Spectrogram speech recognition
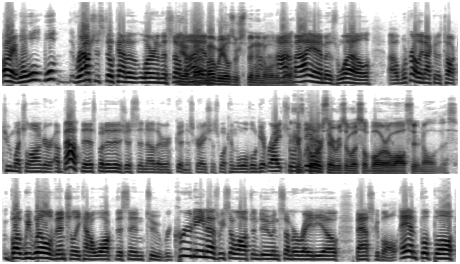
All right, well, we'll, we'll Roush is still kind of learning this stuff. yeah. I My, am, my wheels are spinning a little I, bit. I am as well. Uh, we're probably not going to talk too much longer about this, but it is just another goodness gracious, what can Louisville get right? Sort of of course, there was a whistleblower lawsuit and all of this. but we will eventually kind of walk this into recruiting as we so often do in summer radio, basketball, and football.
